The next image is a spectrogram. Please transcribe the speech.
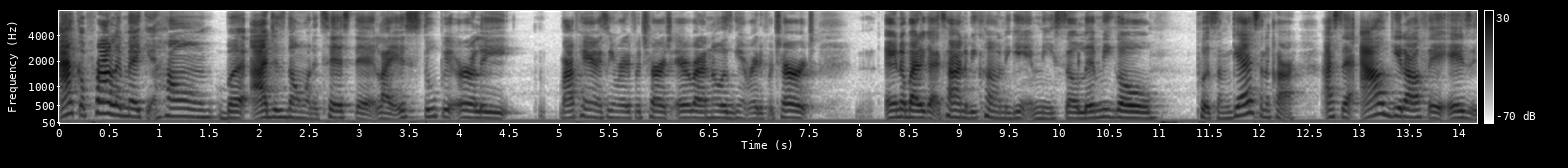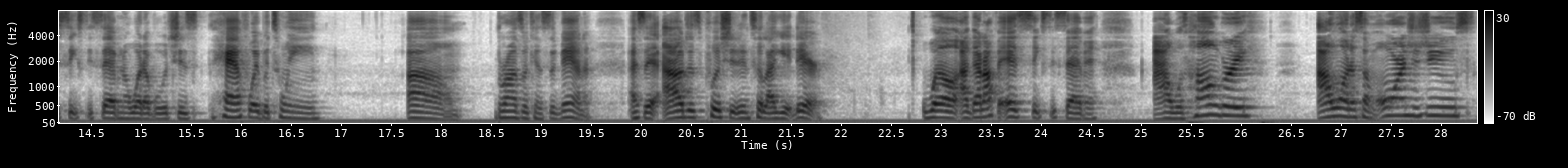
I could probably make it home, but I just don't want to test that. Like it's stupid early. My parents getting ready for church. Everybody knows getting ready for church. Ain't nobody got time to be coming to getting me. So let me go put some gas in the car. I said I'll get off at exit 67 or whatever, which is halfway between um Brunswick and Savannah. I said, I'll just push it until I get there. Well, I got off at S 67. I was hungry. I wanted some orange juice.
